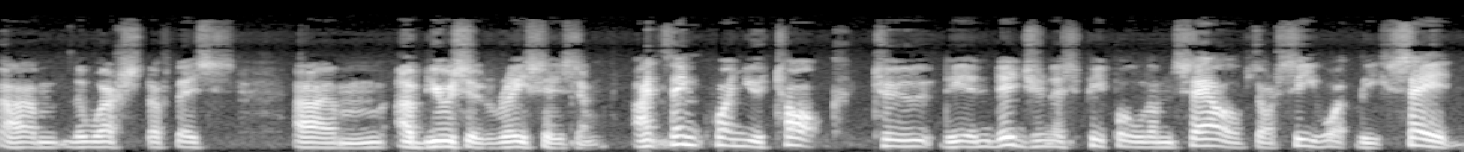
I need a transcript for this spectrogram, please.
um, the worst of this um, abusive racism. I think when you talk to the indigenous people themselves or see what they said,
